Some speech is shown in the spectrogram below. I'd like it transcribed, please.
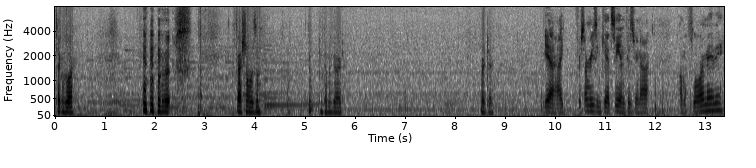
Second floor. Professionalism. Oop, incoming guard. Right there. Yeah, I for some reason can't see him because you're not on the floor, maybe?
